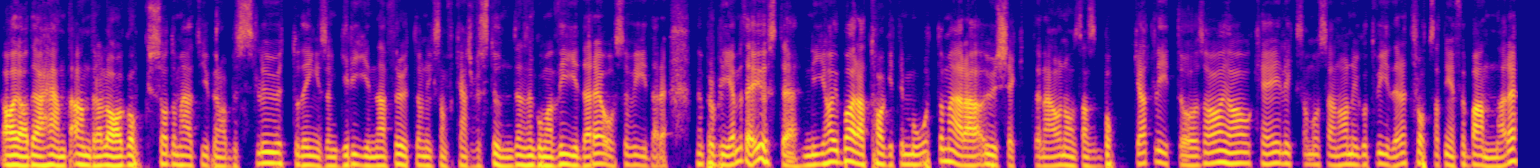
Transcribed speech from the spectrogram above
ja, ja, det har hänt andra lag också, de här typen av beslut och det är ingen som grinar förutom liksom för, kanske för stunden, sen går man vidare och så vidare. Men problemet är just det, ni har ju bara tagit emot de här eh, ursäkterna och någonstans bockat lite och så, ja, ja, okej, okay, liksom, och sen har ni gått vidare trots att ni är förbannade.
